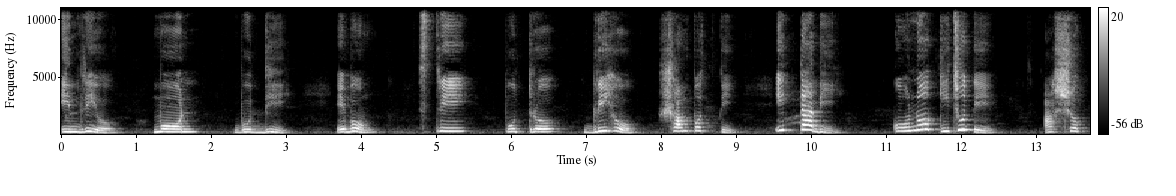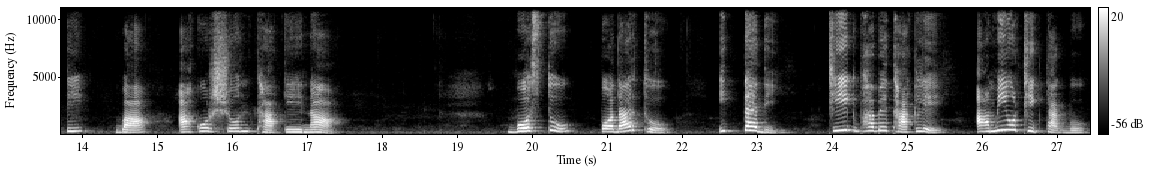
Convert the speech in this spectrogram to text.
ইন্দ্রিয়, মন, বুদ্ধি এবং স্ত্রী, পুত্র, গৃহ, সম্পত্তি ইত্যাদি কোনো কিছুতে আসক্তি বা আকর্ষণ থাকে না। বস্তু, পদার্থ ইত্যাদি ঠিকভাবে থাকলে আমিও ঠিক থাকব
